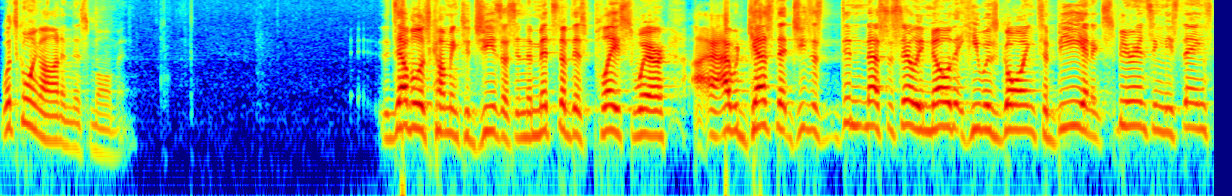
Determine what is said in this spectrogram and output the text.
What's going on in this moment? The devil is coming to Jesus in the midst of this place where I would guess that Jesus didn't necessarily know that he was going to be and experiencing these things.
